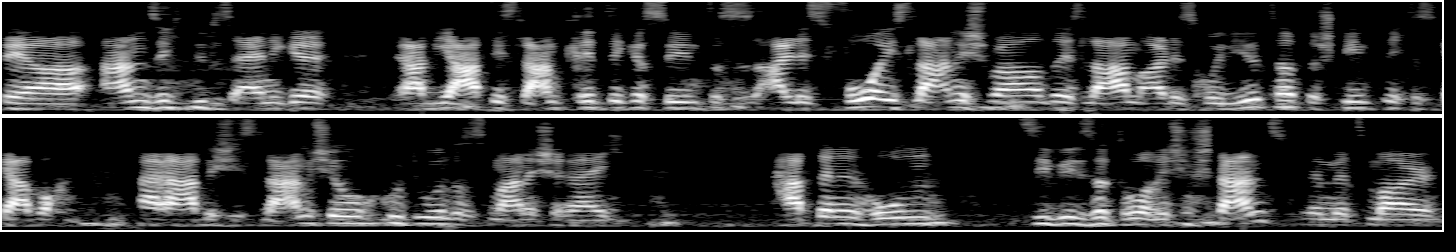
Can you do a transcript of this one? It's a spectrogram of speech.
der Ansicht, wie das einige rabiate Islamkritiker sind, dass es alles vorislamisch war und der Islam alles ruiniert hat. Das stimmt nicht. Es gab auch arabisch-islamische Hochkulturen. Das Osmanische Reich hat einen hohen zivilisatorischen Stand. Wenn wir jetzt mal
